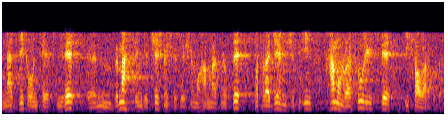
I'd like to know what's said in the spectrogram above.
نزدیک اون طفل میره به محض اینکه چشمش به چشم محمد میفته متوجه میشه که این همون رسولی است که عیسی وعده داد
